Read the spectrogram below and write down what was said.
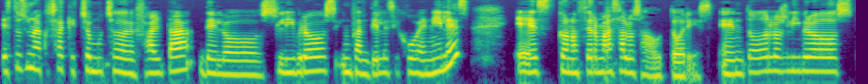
esto es una cosa que he hecho mucho de falta de los libros infantiles y juveniles, es conocer más a los autores. En todos los libros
